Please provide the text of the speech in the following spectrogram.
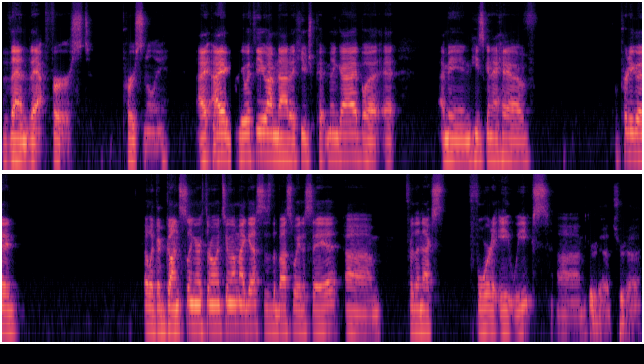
than that first, personally. I, I, agree with you. I'm not a huge Pittman guy, but at, I mean, he's going to have a pretty good like a gunslinger thrown to him, I guess is the best way to say it. Um, for the next four to eight weeks. Um, true that. True that.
